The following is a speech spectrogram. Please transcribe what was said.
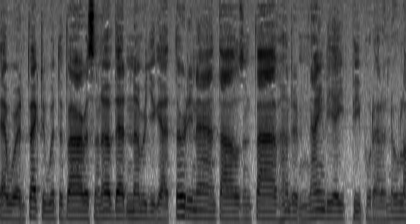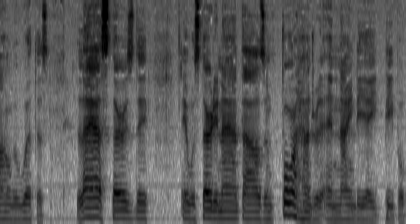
that were infected with the virus, and of that number, you got 39,598 people that are no longer with us. Last Thursday, it was 39,498 people.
